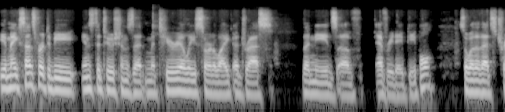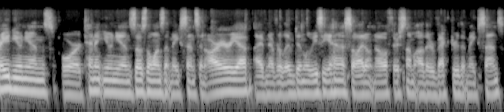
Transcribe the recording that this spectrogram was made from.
It makes sense for it to be institutions that materially sort of like address the needs of everyday people. So whether that's trade unions or tenant unions, those are the ones that make sense in our area. I've never lived in Louisiana, so I don't know if there's some other vector that makes sense.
